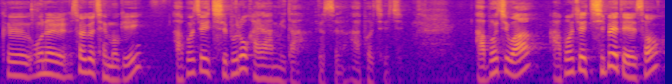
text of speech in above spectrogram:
그 오늘 설교 제목이 아버지의 집으로 가야 합니다였어요. 아버지의 집. 아버지와 아버지의 집에 대해서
